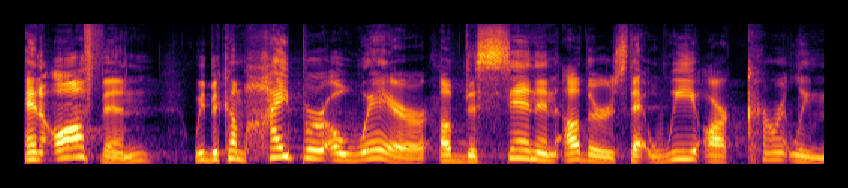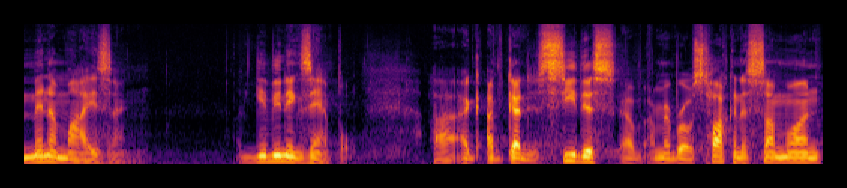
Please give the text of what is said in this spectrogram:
And often, we become hyper aware of the sin in others that we are currently minimizing. I'll give you an example. Uh, I, have got to see this. I remember I was talking to someone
